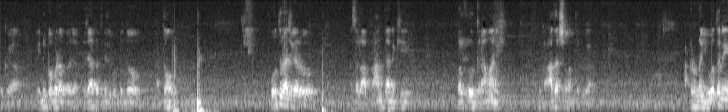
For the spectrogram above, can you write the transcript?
ఒక ఎన్నుకోబడ ప్రజా ప్రజాప్రతినిధికి ఉంటుందో అర్థం అవుతుంది. పోతురాజు గారు అసలు ఆ ప్రాంతానికి కొలకలూరు గ్రామానికి ఒక ఆదర్శవంతుడుగా అక్కడున్న యువతని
